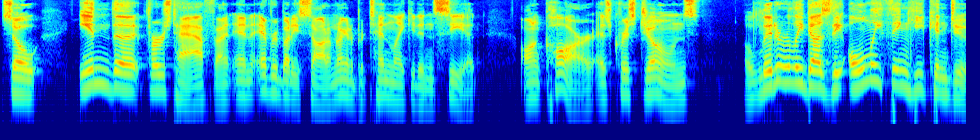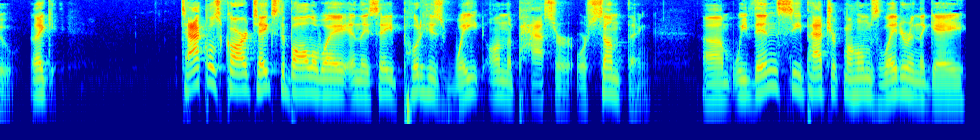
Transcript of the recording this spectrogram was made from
So in the first half, and everybody saw it, I'm not going to pretend like you didn't see it, on Carr, as Chris Jones literally does the only thing he can do. Like tackles Carr, takes the ball away, and they say put his weight on the passer or something. Um, we then see Patrick Mahomes later in the gay,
